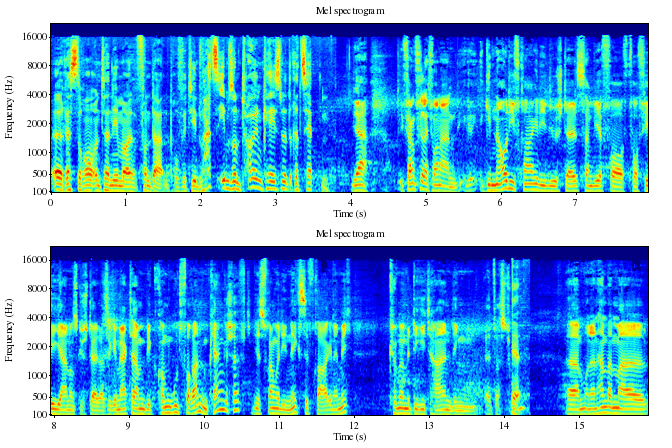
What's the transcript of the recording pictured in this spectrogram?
äh, Restaurantunternehmer von Daten profitieren? Du hattest eben so einen tollen Case mit Rezepten. Ja, ich fange vielleicht vorne an. Genau die Frage, die du stellst, haben wir vor, vor vier Jahren uns gestellt. Als wir gemerkt haben, wir kommen gut voran im Kerngeschäft. Jetzt fragen wir die nächste Frage, nämlich, können wir mit digitalen Dingen etwas tun? Ja. Ähm, und dann haben wir mal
